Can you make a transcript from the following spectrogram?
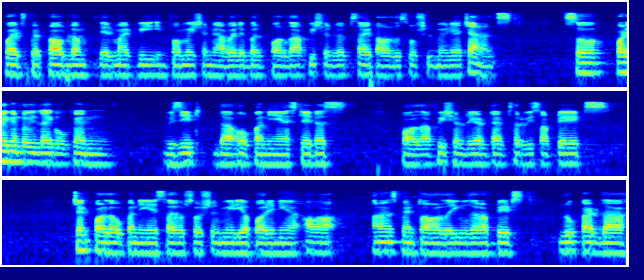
widespread problem, there might be information available for the official website or the social media channels. So what you can do is like you can visit the OpenAI status for the official real-time service updates. Check for the OpenAI social media for any uh, announcement or the user updates look at the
